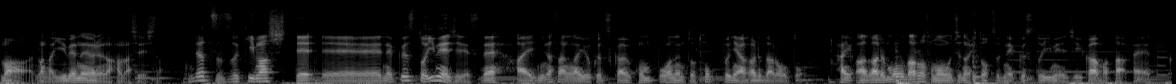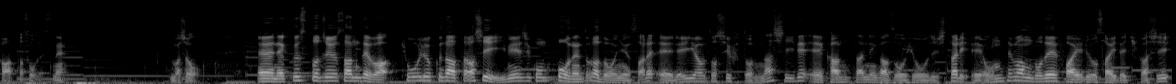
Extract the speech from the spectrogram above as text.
まあ、なんか夢のような話でした。では続きまして、えー、NEXT イメージですね。はい。皆さんがよく使うコンポーネントトップに上がるだろうと。はい。上がるものだろう、そのうちの一つ、NEXT イメージがまた、えー、変わったそうですね。いきましょう。えー、NEXT13 では強力な新しいイメージコンポーネントが導入され、え、レイアウトシフトなしで、え、簡単に画像を表示したり、え、オンデマンドでファイルを最適化し、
